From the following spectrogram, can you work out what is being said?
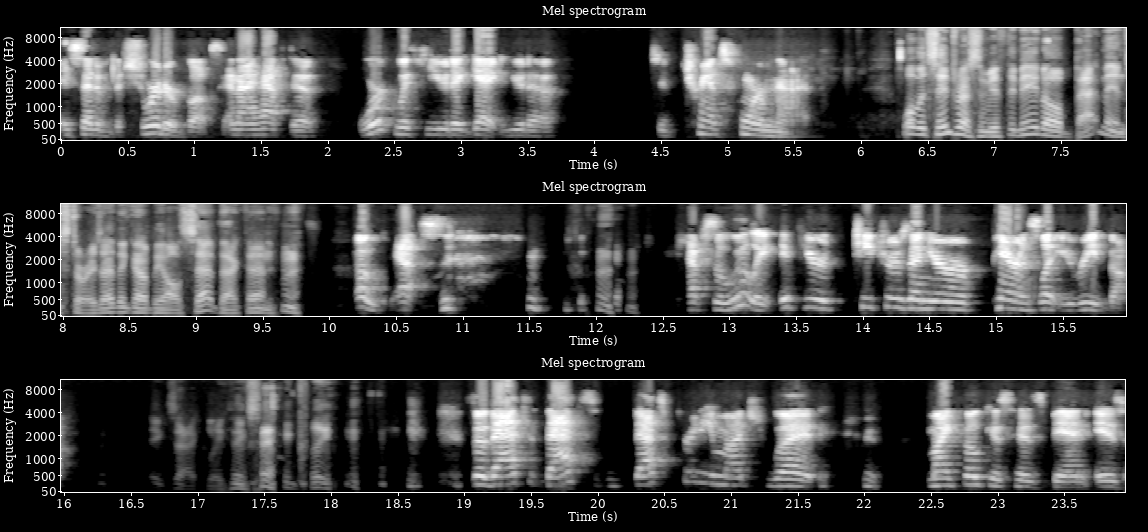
instead of the shorter books. And I have to work with you to get you to to transform that. Well, it's interesting. If they made all Batman stories, I think I'd be all set back then. oh yes, absolutely. If your teachers and your parents let you read them. Exactly. Exactly. so that's that's that's pretty much what my focus has been is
